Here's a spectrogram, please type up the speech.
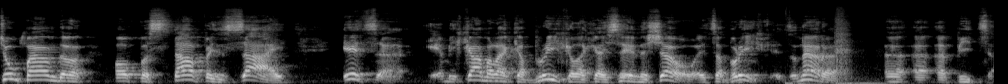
two pound of, of stuff inside, it's a, it become like a brick, like I say in the show. It's a brick. It's not a, a, a, a pizza.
